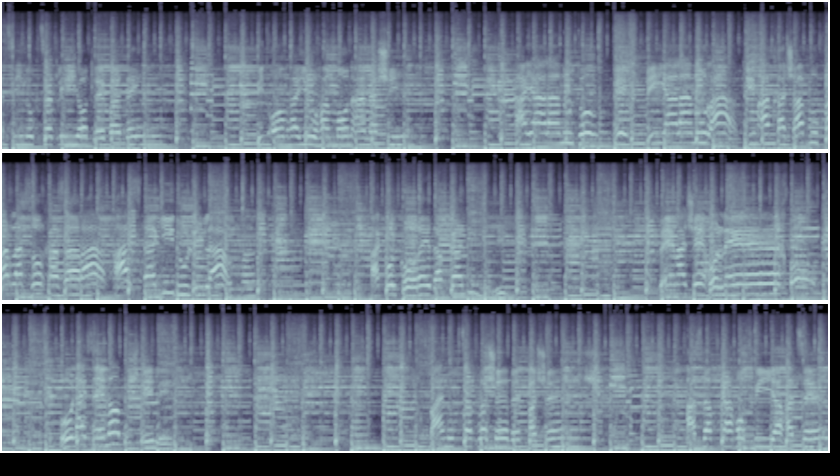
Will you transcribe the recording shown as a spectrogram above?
רצינו קצת להיות לבדינו, פתאום היו המון אנשים. היה לנו טוב, נהיה לנו רע, כמעט חשבנו כבר לחזור חזרה, אז תגידו לי למה, הכל קורה דווקא לי, ומה שהולך פה, אולי זה לא בשבילי. באנו קצת לשבת בשש, אז דווקא הופיע הצל.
